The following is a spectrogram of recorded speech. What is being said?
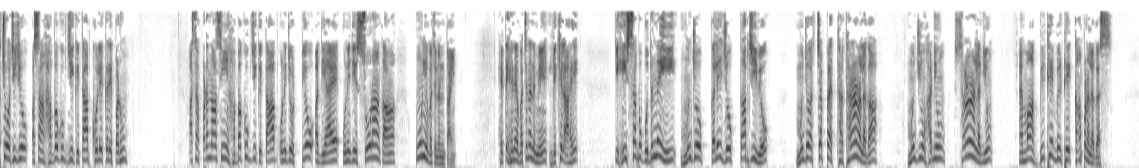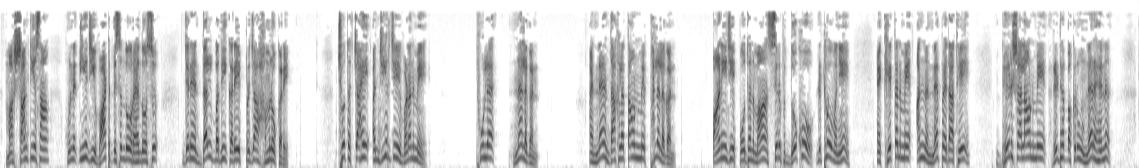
अचो अची जो असां हबकु जी किताब खोले करे पढ़ूं असां पढ़ंदासीं हबकुक जी किताब उन जो टियों अध्याय उन जे सोरहं खां उणिवीह वचननि ताईं हिते हिन वचननि में लिखियलु आहे कि ही सभु ॿुधंदे ई मुंहिंजो कले जो काबजी वियो मुंहिंजो चप थरथरण लॻा मुंहिंजियूं हॾियूं सड़ण लॻियूं ऐं मां बीठे बीठे कांपण लॻसि मां शांतीअ सां हुन ॾींहं जी वाट ॾिसंदो रहंदोसि जॾहिं दल ॿधी करे प्रजा हमिलो करे छो त चाहे अंजीर जे वणनि में फूल न लॻनि ऐं न दाख़लताउनि में फल लॻनि पाणी जे पौधनि मां सिर्फ़ दोखो ॾिठो वञे ऐं खेतनि में अन न पैदा थिए भेरशालाउनि में ढ बकरूं न रहनि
